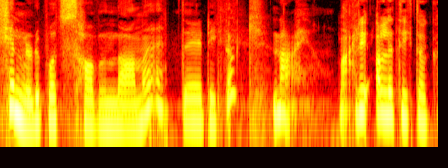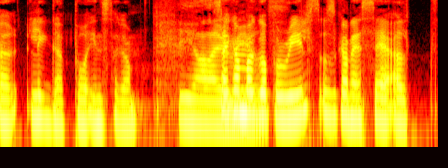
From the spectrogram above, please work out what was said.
kjenner du på et savn, Dane, etter TikTok? Nei. Nei. Fordi alle TikToker ligger på Instagram. Ja, det er Så jeg kan bare gå på reels, og så kan jeg se alt.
